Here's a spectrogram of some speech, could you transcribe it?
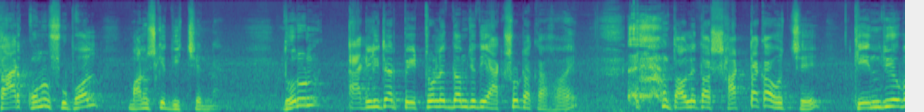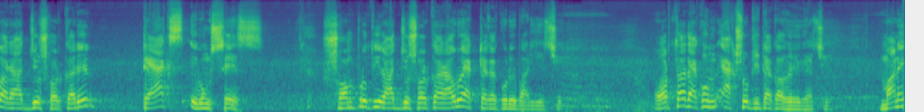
তার কোনো সুফল মানুষকে দিচ্ছেন না। ধরুন এক লিটার পেট্রোলের দাম যদি একশো টাকা হয়, তাহলে তার ষাট টাকা হচ্ছে কেন্দ্রীয় বা রাজ্য সরকারের ট্যাক্স এবং সেস। সম্প্রতি রাজ্য সরকার আরও এক টাকা করে বাড়িয়েছে। অর্থাৎ এখন একশোটি টাকা হয়ে গেছে। মানে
